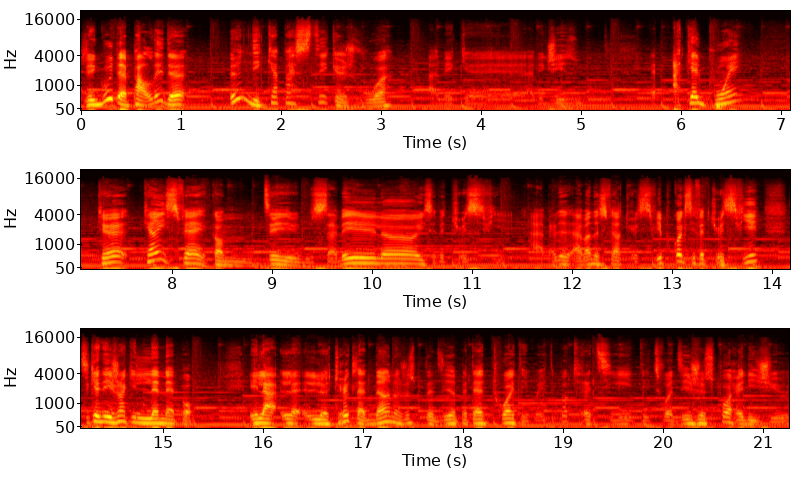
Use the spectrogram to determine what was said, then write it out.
J'ai le goût de parler de une des capacités que je vois avec, euh, avec Jésus. À quel point quand il se fait comme, tu vous le savez, là, il s'est fait crucifier avant de se faire crucifier. Pourquoi il s'est fait crucifier? C'est qu'il y a des gens qui ne l'aimaient pas. Et le truc là-dedans, juste pour te dire, peut-être toi, tu n'es pas chrétien, tu vas dire, je suis pas religieux.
